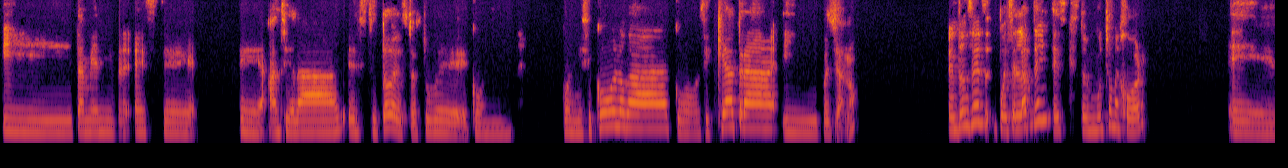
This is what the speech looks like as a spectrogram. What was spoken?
y también este eh, ansiedad, este, todo esto. Estuve con, con mi psicóloga, con psiquiatra y pues ya no. Entonces, pues el update es que estoy mucho mejor. Eh,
